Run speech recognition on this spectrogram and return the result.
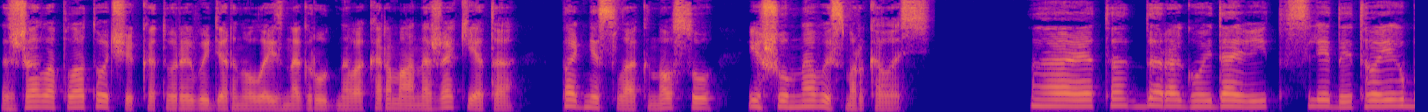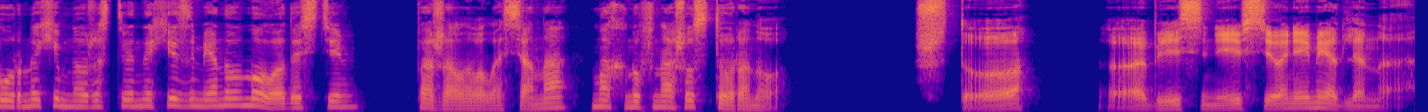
сжала платочек, который выдернула из нагрудного кармана жакета, поднесла к носу и шумно высморкалась. «А это, дорогой Давид, следы твоих бурных и множественных измен в молодости», — пожаловалась она, махнув в нашу сторону. «Что? Объясни все немедленно»,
